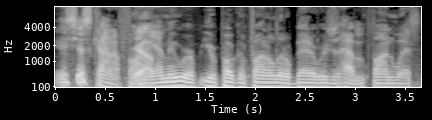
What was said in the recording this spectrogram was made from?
it's just kind of funny. Yeah. I mean, we're you're poking fun a little bit, or we're just having fun with,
